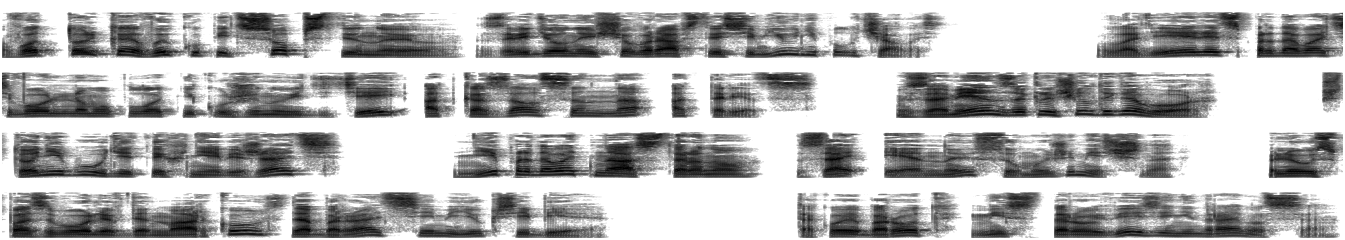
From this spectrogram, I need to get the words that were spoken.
Вот только выкупить собственную, заведенную еще в рабстве семью, не получалось. Владелец продавать вольному плотнику жену и детей отказался на отрез. Взамен заключил договор, что не будет их ни обижать, ни продавать на сторону за энную сумму ежемесячно, плюс позволив Денмарку забрать семью к себе. Такой оборот мистеру Вези не нравился.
